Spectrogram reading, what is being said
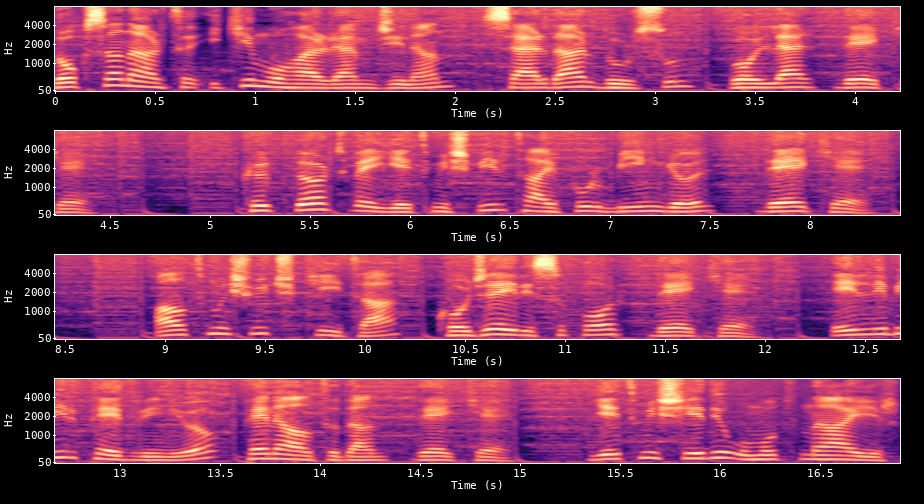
90 artı 2 Muharrem Cinan, Serdar Dursun, Goller, DK. 44 ve 71 Tayfur Bingöl, DK. 63 Kita, Kocaeli Spor, DK. 51 Pedrinho, penaltıdan, DK. 77 Umut Nair,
